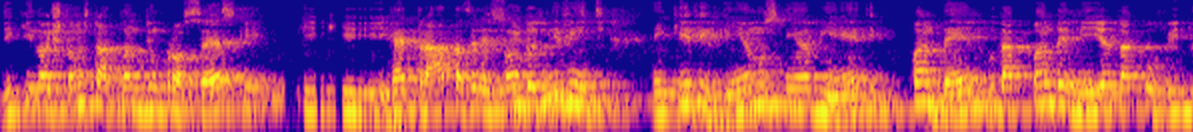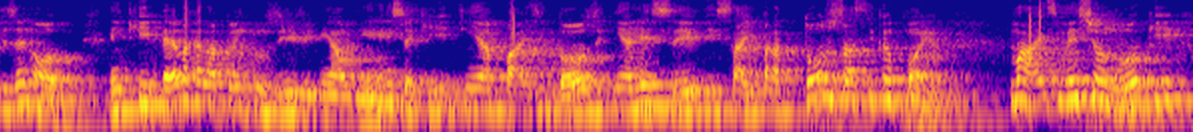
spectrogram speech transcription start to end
de que nós estamos tratando de um processo que, que, que, retrata as eleições de 2020, em que vivíamos em ambiente pandêmico da pandemia da Covid-19, em que ela relatou, inclusive, em audiência que tinha pais idosos e tinha receio de sair para todos os atos de campanha. Mas mencionou que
